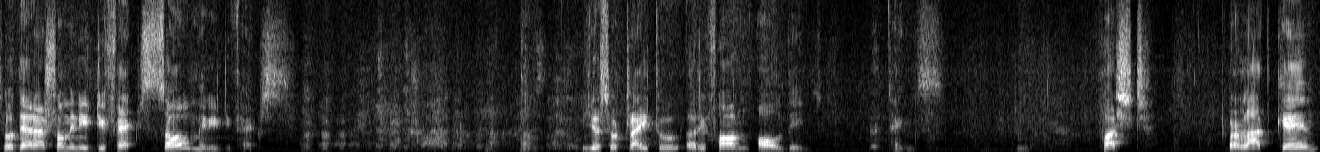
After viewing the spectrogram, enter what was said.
So there are so many defects, so many defects. Uh, you should try to reform all these things. Hmm? First, Prahlad came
